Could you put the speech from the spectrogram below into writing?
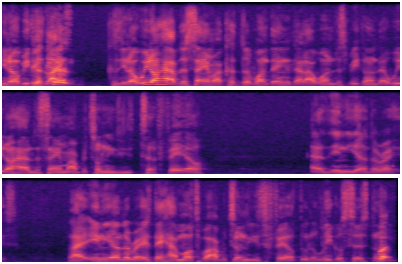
you know, because, because like, because you know, we don't have the same. Because the one thing that I wanted to speak on that we don't have the same opportunities to fail as any other race. Like any other race, they have multiple opportunities to fail through the legal system, but,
